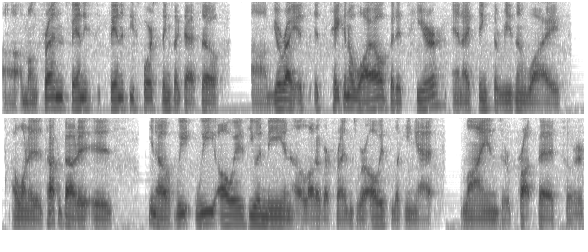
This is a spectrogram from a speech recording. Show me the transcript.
uh, among friends, fantasy fantasy sports, things like that. So um, you're right. It's it's taken a while, but it's here, and I think the reason why I wanted to talk about it is, you know, we we always, you and me and a lot of our friends, we're always looking at lines or prop bets or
